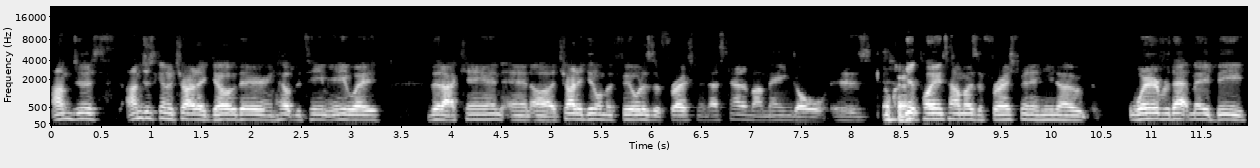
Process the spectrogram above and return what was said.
I'm just I'm just gonna try to go there and help the team any way that I can and uh, try to get on the field as a freshman. That's kind of my main goal is okay. get playing time as a freshman and you know wherever that may be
